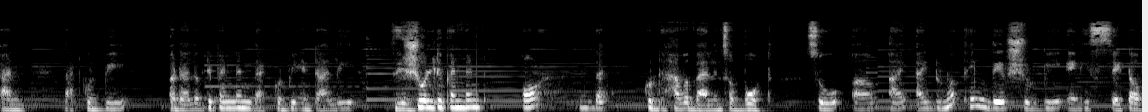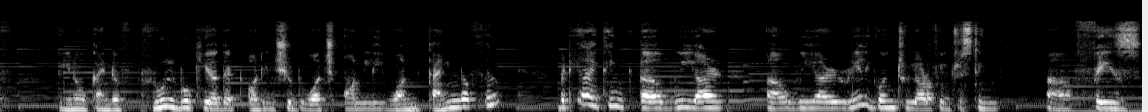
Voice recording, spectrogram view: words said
and that could be a dialogue dependent, that could be entirely visual dependent, or that could have a balance of both. So uh, I, I do not think there should be any set of you know kind of rule book here that audience should watch only one kind of film. But yeah, I think uh, we are uh, we are really going through a lot of interesting uh, phase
